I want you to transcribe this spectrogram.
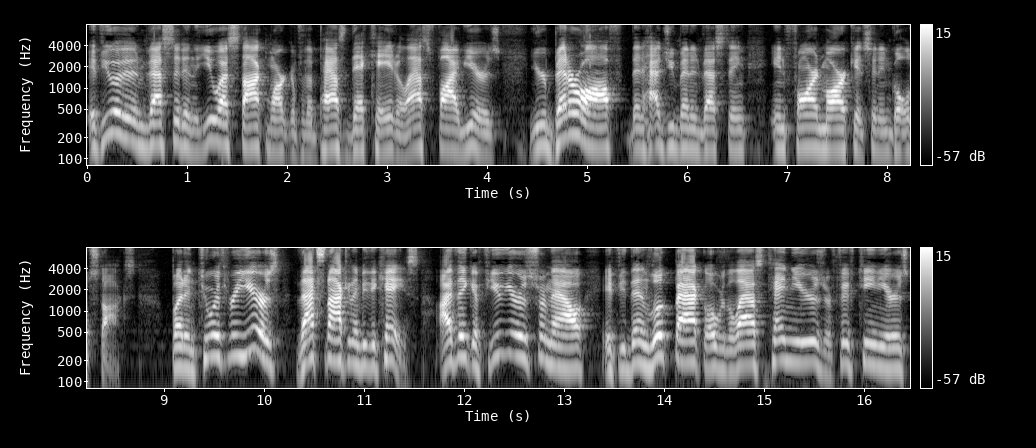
if you have invested in the US stock market for the past decade or last five years, you're better off than had you been investing in foreign markets and in gold stocks. But in two or three years, that's not going to be the case. I think a few years from now, if you then look back over the last 10 years or 15 years,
